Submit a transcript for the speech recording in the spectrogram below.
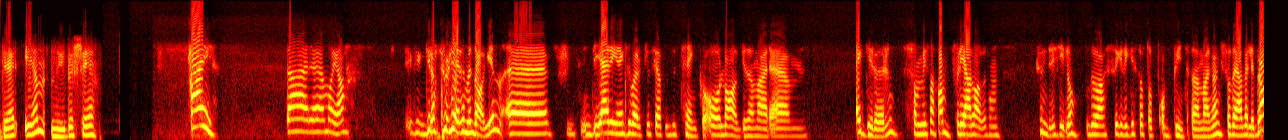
Det er én ny beskjed. Hei! Det er eh, Maja. Gratulerer med dagen. Eh, jeg ringer egentlig bare for å si at du trenger ikke å lage den der eh, eggerøren som vi snakka om. Fordi jeg har laget sånn 100 kilo. Du har sikkert ikke stått opp og begynt med den engang, så det er veldig bra.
